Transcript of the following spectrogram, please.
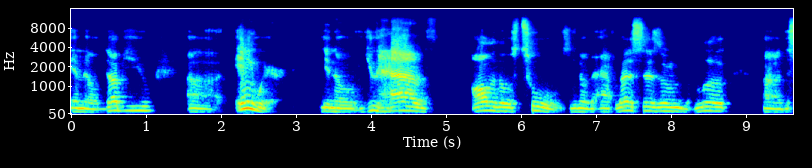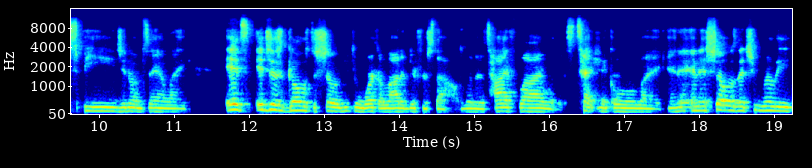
MLW, uh, anywhere, you know, you have all of those tools, you know, the athleticism, the look, uh, the speed, you know what I'm saying? Like, it's it just goes to show you can work a lot of different styles, whether it's high fly, whether it's technical, like, and it, and it shows that you really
